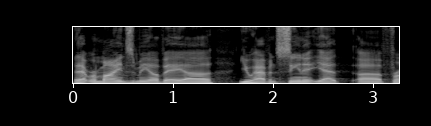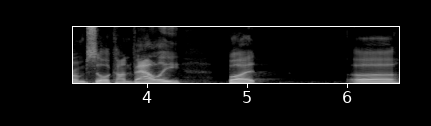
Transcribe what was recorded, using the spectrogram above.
That reminds me of a, uh, you haven't seen it yet, uh, from Silicon Valley, but uh,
